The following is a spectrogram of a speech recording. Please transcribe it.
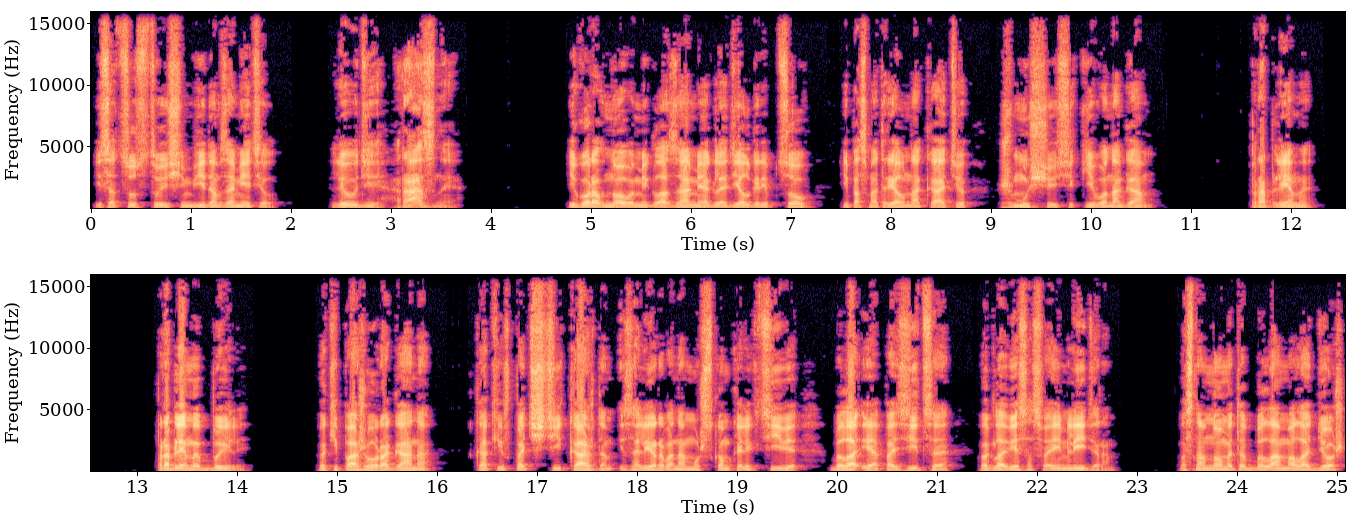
и с отсутствующим видом заметил. «Люди разные». Егоров новыми глазами оглядел Гребцов и посмотрел на Катю, жмущуюся к его ногам. Проблемы? Проблемы были. В экипаже «Урагана», как и в почти каждом изолированном мужском коллективе, была и оппозиция во главе со своим лидером. В основном это была молодежь,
